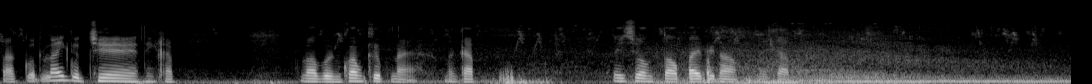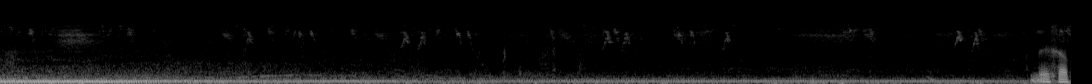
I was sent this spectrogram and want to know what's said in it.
ฝากกดไลค์กดแชร์นะครับรอเบิ่งความคืบหน้านะครับ ในช่วงต่อไปพี่น้องนะครับ นี่ครับ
